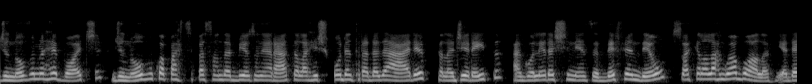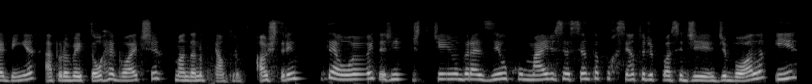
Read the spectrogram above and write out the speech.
de novo no rebote, de novo com a participação da Bia Zonerato, ela arriscou da entrada da área pela direita, a goleira chinesa defendeu, só que ela largou a bola, e a Debinha aproveitou o rebote, mandando dentro. Aos 38, a gente tinha o Brasil com mais de 60% de posse de, de bola, e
